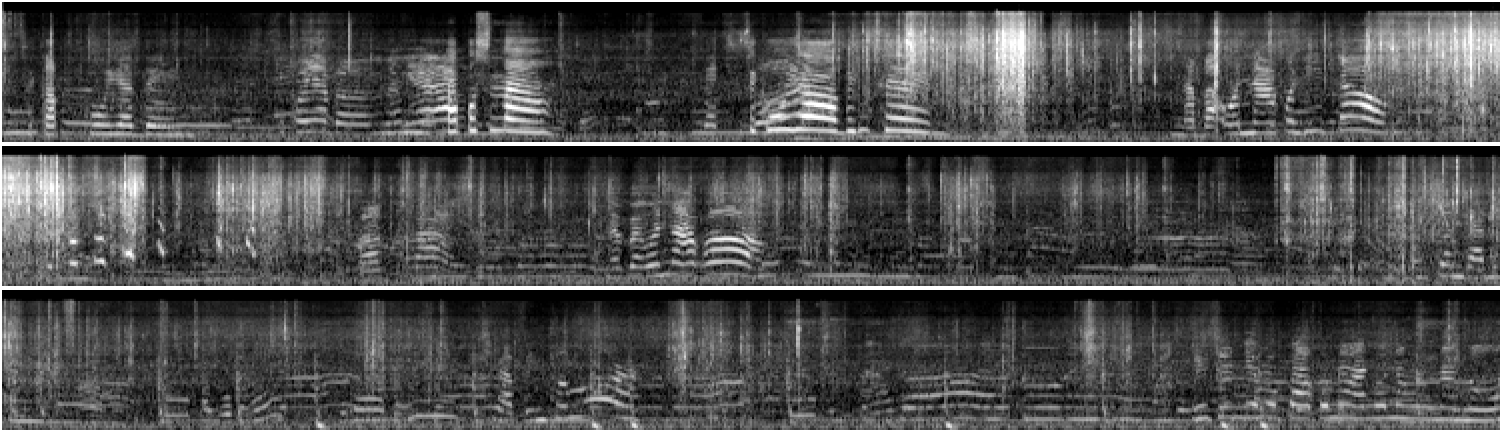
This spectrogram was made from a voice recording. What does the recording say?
Sikap kuya din. Si Kuya ba? Tapos na. Si Kuya, Vincent. Nabaon na ako dito. Nabaon na ako. Ito ang dami kong mga agopo. Grabe. Shopping for more. Ito hindi mo pa ako na ano ng ano.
